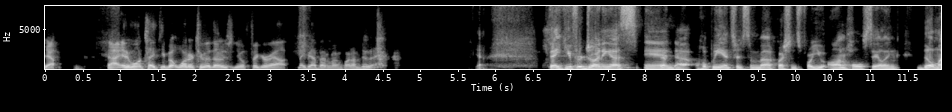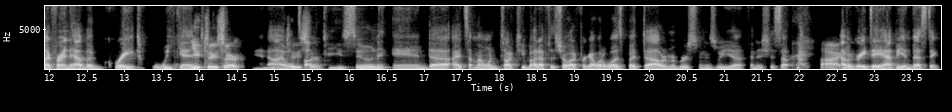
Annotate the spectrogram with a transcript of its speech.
Yeah. Uh, it won't take you but one or two of those, and you'll figure out maybe I better learn what I'm doing. Yeah. Thank you for joining us, and uh, hope we answered some uh, questions for you on wholesaling. Bill, my friend, have a great weekend. You too, sir. And I will too, talk sir. to you soon. And uh, I had something I wanted to talk to you about after the show. I forgot what it was, but uh, I'll remember as soon as we uh, finish this up. All right. Have a great day. Happy investing.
